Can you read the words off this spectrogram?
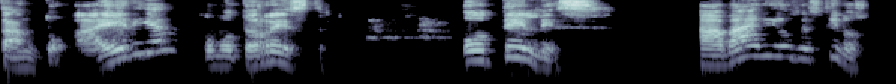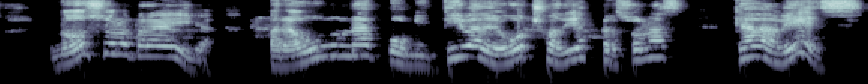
tanto aérea como terrestre, hoteles a varios destinos, no solo para ella, para una comitiva de 8 a 10 personas cada vez.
